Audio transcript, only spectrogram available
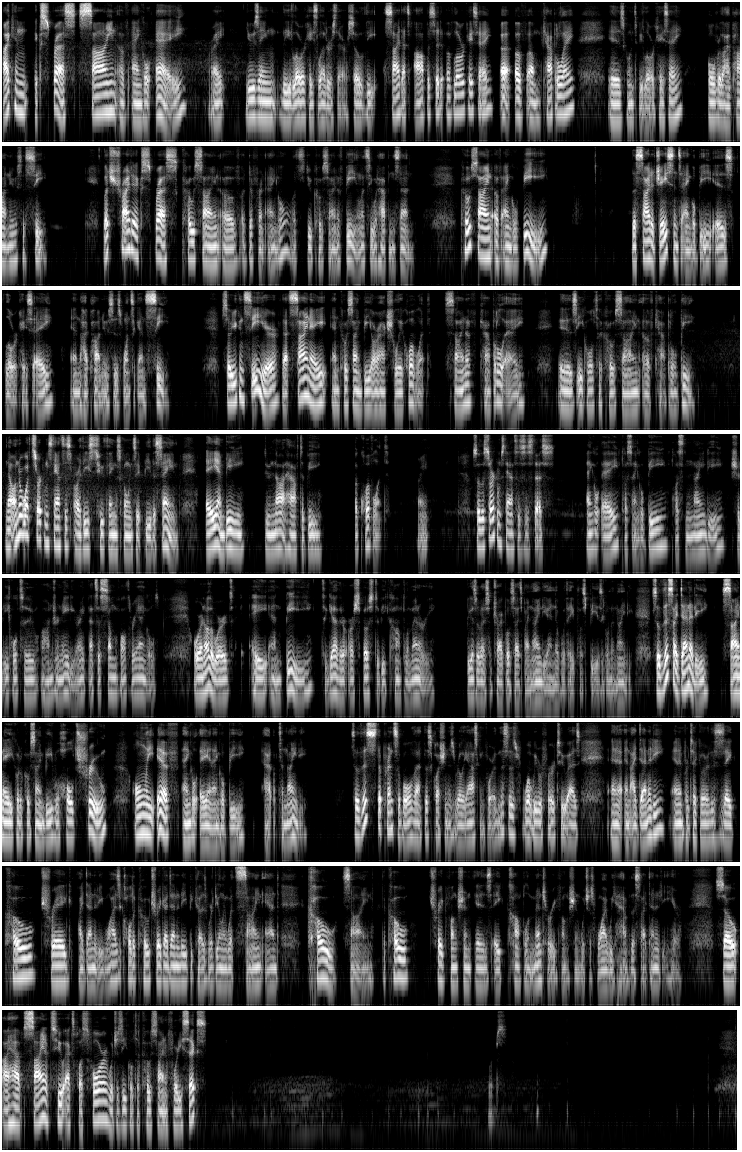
I can express sine of angle A, right, using the lowercase letters there. So the side that's opposite of lowercase a, uh, of um, capital A, is going to be lowercase a over the hypotenuse is c. Let's try to express cosine of a different angle. Let's do cosine of b, and let's see what happens then. Cosine of angle b, the side adjacent to angle b is lowercase a, and the hypotenuse is once again c. So you can see here that sine a and cosine b are actually equivalent. Sine of capital A is equal to cosine of capital B. Now, under what circumstances are these two things going to be the same? A and B do not have to be equivalent, right? So the circumstances is this. Angle A plus angle B plus 90 should equal to 180, right? That's a sum of all three angles. Or in other words, A and B together are supposed to be complementary. Because if I subtract both sides by 90, I end up with A plus B is equal to 90. So this identity sine A equal to cosine B will hold true only if angle A and angle B add up to 90. So this is the principle that this question is really asking for. And this is what we refer to as a, an identity. And in particular, this is a co-trig identity. Why is it called a co-trig identity? Because we're dealing with sine and cosine. The co-trig function is a complementary function, which is why we have this identity here. So I have sine of 2x plus 4, which is equal to cosine of 46. Whoops.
